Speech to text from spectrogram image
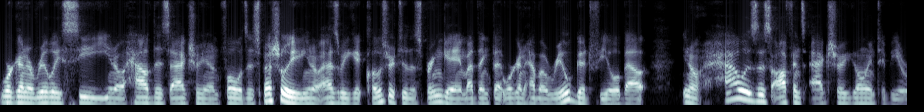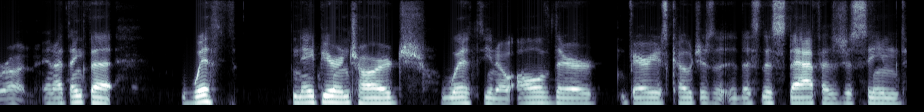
we're going to really see, you know, how this actually unfolds, especially, you know, as we get closer to the spring game. I think that we're going to have a real good feel about, you know, how is this offense actually going to be run? And I think that with Napier in charge, with, you know, all of their various coaches, uh, this this staff has just seemed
